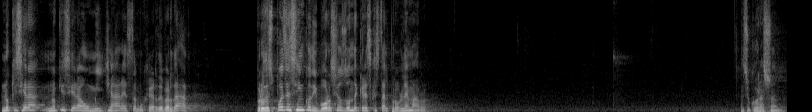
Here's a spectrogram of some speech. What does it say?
No quisiera, no quisiera humillar a esta mujer, de verdad. Pero después de cinco divorcios, ¿dónde crees que está el problema, bro? En su corazón.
